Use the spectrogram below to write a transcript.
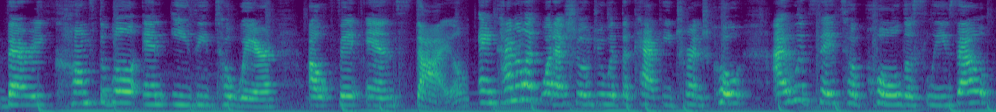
very comfortable and easy to wear outfit and style. And kind of like what I showed you with the khaki trench coat I would say to pull the sleeves out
